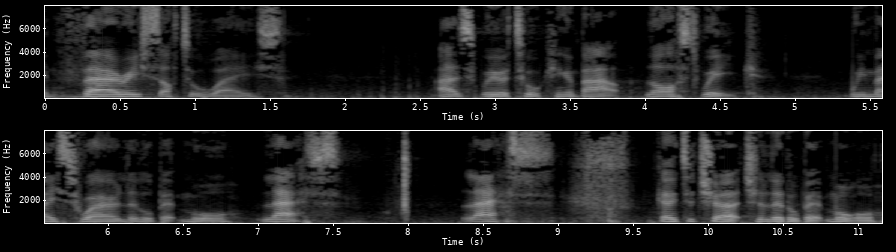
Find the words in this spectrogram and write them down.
In very subtle ways. As we were talking about last week, we may swear a little bit more, less, less go to church a little bit more,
